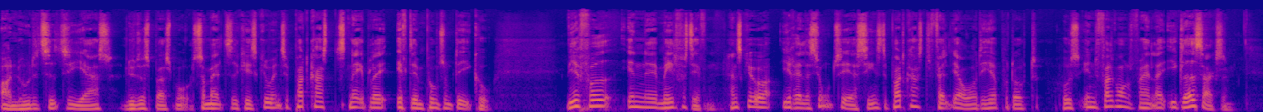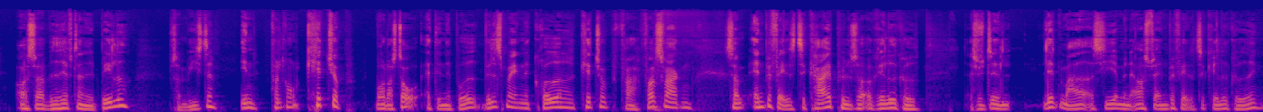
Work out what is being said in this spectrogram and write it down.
Og nu er det tid til jeres lytterspørgsmål. Som altid kan I skrive ind til podcast vi har fået en uh, mail fra Steffen. Han skriver, i relation til jeres seneste podcast, faldt jeg over det her produkt hos en folkevognsforhandler i Gladsaxe. Og så vedhæfter han et billede, som viste en folkevogn ketchup, hvor der står, at den er både velsmagende krydret ketchup fra Volkswagen, som anbefales til kajepølser og grillet kød. Jeg synes, det er lidt meget at sige, at man også anbefaler til grillet kød. Ikke?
